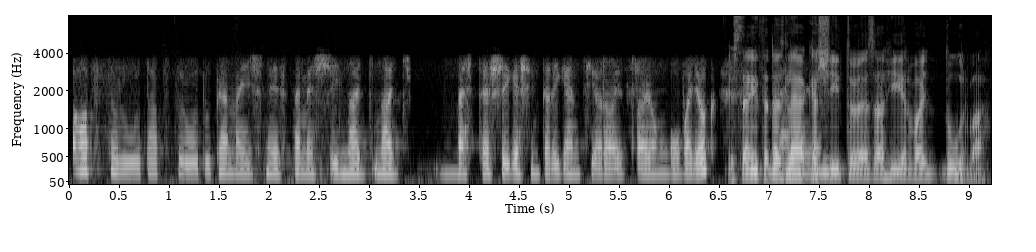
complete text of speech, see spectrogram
Abszolút, abszolút, utána is néztem, és így nagy, nagy mesterséges intelligencia rajzrajongó vagyok. És szerinted ez lelkesítő ez a hír, vagy durva?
